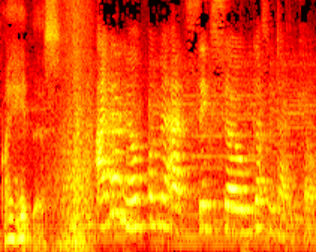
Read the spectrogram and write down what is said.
I hate this. I got a nail appointment at 6, so we got some time to kill.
